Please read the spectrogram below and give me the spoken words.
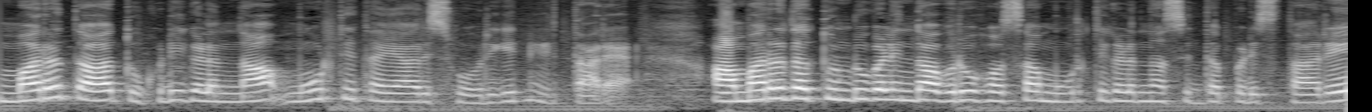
ಮರದ ತುಕಡಿಗಳನ್ನ ಮೂರ್ತಿ ತಯಾರಿಸುವವರಿಗೆ ನೀಡುತ್ತಾರೆ ಆ ಮರದ ತುಂಡುಗಳಿಂದ ಅವರು ಹೊಸ ಮೂರ್ತಿಗಳನ್ನು ಸಿದ್ಧಪಡಿಸುತ್ತಾರೆ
